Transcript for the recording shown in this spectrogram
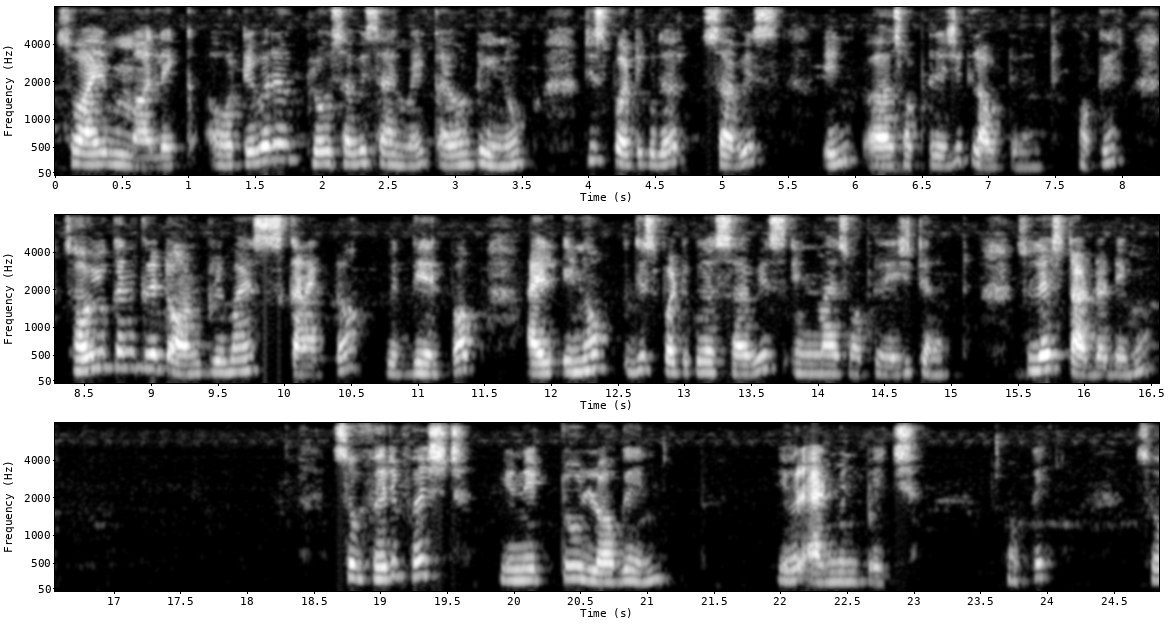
So I'm uh, like whatever flow service I make, I want to invoke this particular service in uh, software AG cloud tenant. Okay. So how you can create on-premise connector with the help of I'll invoke this particular service in my software AG tenant. So let's start the demo. So very first you need to log in your admin page. Okay. so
